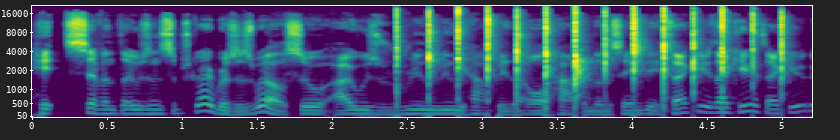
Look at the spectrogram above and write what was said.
hit 7,000 subscribers as well. So I was really, really happy that all happened on the same day. Thank you, thank you, thank you.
